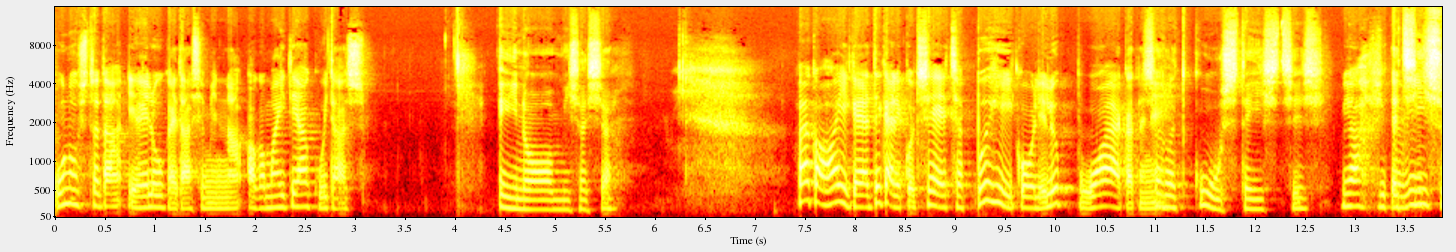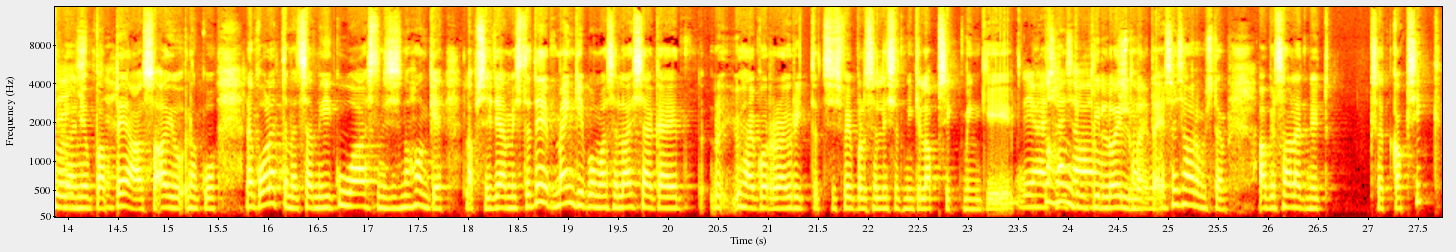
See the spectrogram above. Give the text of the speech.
unustada ja eluga edasi minna, aga ma ei tea, kuidas. ei no mis asja väga haige ja tegelikult see, et sa põhikooli lõpuaegadeni. sa oled kuusteist siis. jah. et siis sul on juba peas aju nagu, nagu oletame, et sa mingi kuueaastane, siis noh, ongi laps ei tea, mis ta teeb, mängib oma selle asjaga ja no, ühe korra üritad, siis võib-olla see on lihtsalt mingi lapsik, mingi noh, ongi mingi loll mõte ja sa ei saa aru, mis toimub, aga sa oled nüüd, sa oled kaksik,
